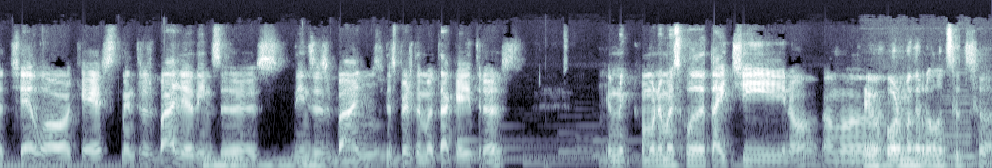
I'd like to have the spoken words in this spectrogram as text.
el cello aquest mentre es balla dins es, dins el bany després de matar aquell tres. Una, com una mescla de tai chi, no? Com a... La seva forma de relaxar-se,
